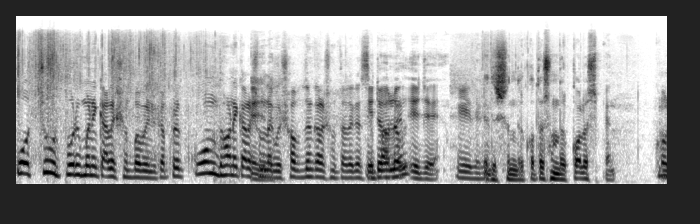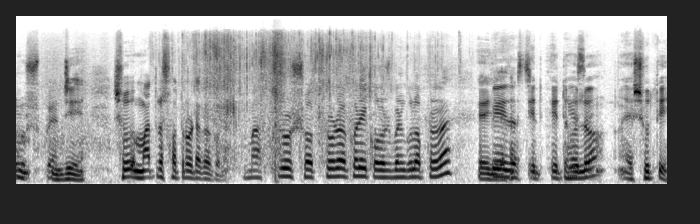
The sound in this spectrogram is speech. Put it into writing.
প্রচুর পরিমাণে কালেকশন পাবেন। আপনার কোন ধরনের কালেকশন লাগবে? সব ধরনের কালেকশন তাদের কাছে এটা হলো এই যে এই দেখেন। এটা সুন্দর কত সুন্দর কলস পেন কলস পেন জি মাত্র সতেরো টাকা করে। মাত্র সতেরো টাকা করে কলস ব্যান্ডগুলো আপনারা পেয়ে এটা- যাচ্ছেন। এটা হলো সুতি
